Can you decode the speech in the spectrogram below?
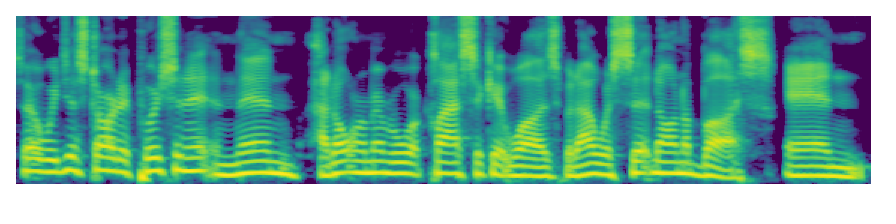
So we just started pushing it. And then I don't remember what classic it was, but I was sitting on a bus and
